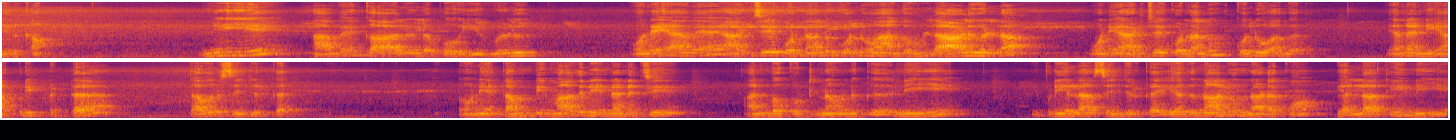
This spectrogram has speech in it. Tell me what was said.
இருக்கான். நீ அவன் காலில் போய் விழு. உனைய அவன் அடிச்சே கொண்டாலும் கொல்லுவான். அங்கே உள்ள ஆளுகள்லாம் உன்னைய அடிச்சே கொண்டாலும் கொல்லுவாங்க. ஏன்னா நீ அப்படிப்பட்ட தவறு செஞ்சுருக்க. உன்னைய தம்பி மாதிரி நினச்சி அன்பை கொட்டினவனுக்கு நீ இப்படியெல்லாம் செஞ்சுருக்க. எதுனாலும் நடக்கும். எல்லாத்தையும் நீ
